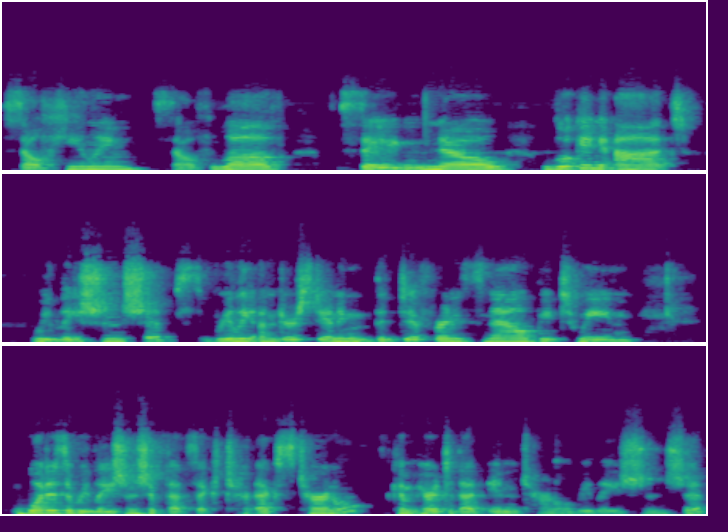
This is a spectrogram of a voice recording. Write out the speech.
self healing, self love, saying no, looking at relationships, really understanding the difference now between what is a relationship that's ex- external compared to that internal relationship.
